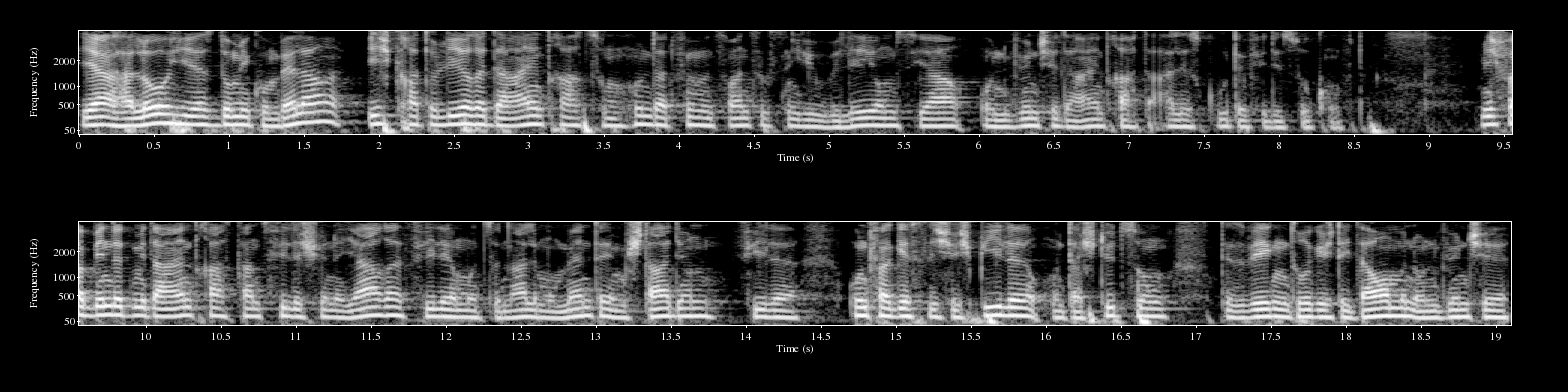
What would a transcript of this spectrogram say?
Ja, hallo, hier ist Domi Kumbella. Ich gratuliere der Eintracht zum 125. Jubiläumsjahr und wünsche der Eintracht alles Gute für die Zukunft. Mich verbindet mit der Eintracht ganz viele schöne Jahre, viele emotionale Momente im Stadion, viele unvergessliche Spiele, Unterstützung. Deswegen drücke ich die Daumen und wünsche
